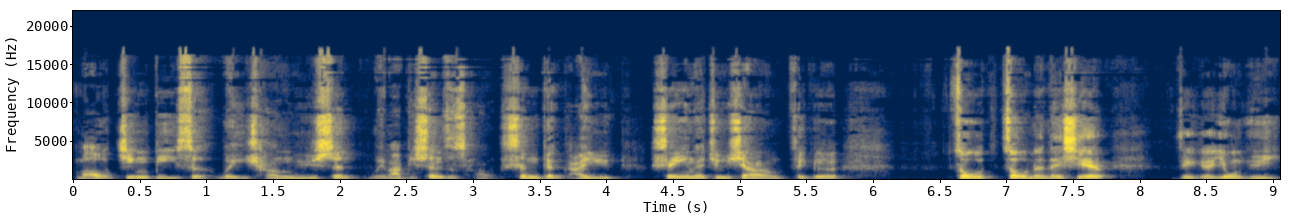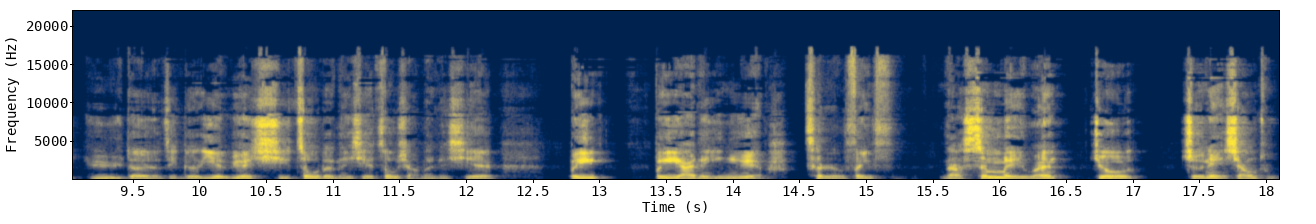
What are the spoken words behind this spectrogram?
毛金碧色，尾长于身，尾巴比身子长，身等安玉，声音呢就像这个。”奏奏的那些，这个用玉玉的这个乐乐器奏的那些奏响的那些悲悲哀的音乐吧，彻人肺腑。那生美文就折念乡土，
